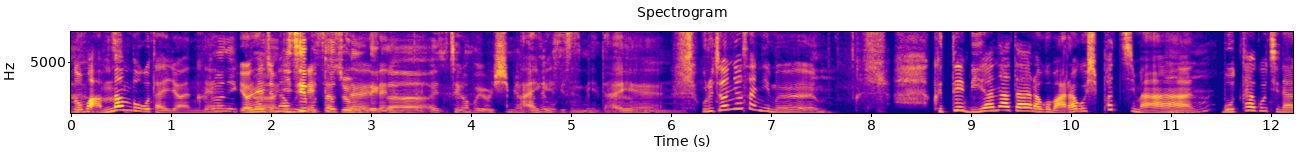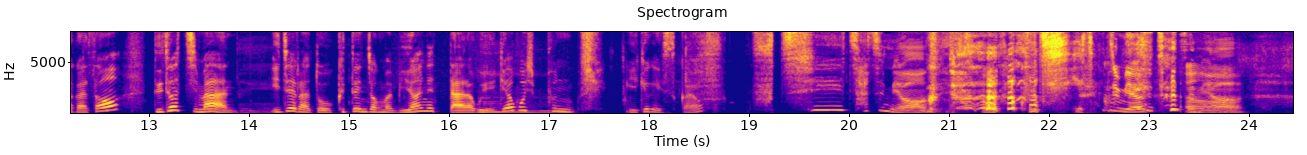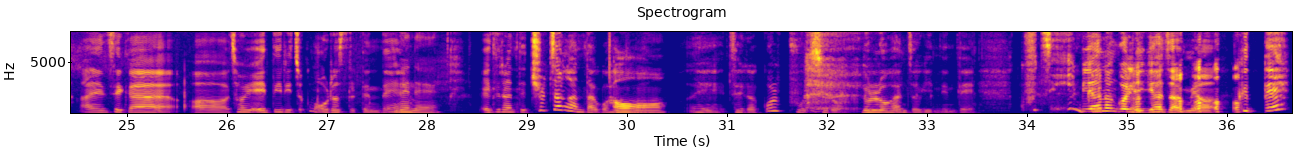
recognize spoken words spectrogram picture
너무 앞만 보고 달려왔네. 그러니까 연애 좀 하고 이제부터 좀 내가 되는데. 제가 한번 열심히 한번 알겠습니다. 해보겠습니다. 예. 음. 우리 전 여사님은 아, 그때 미안하다라고 말하고 싶었지만 음. 못하고 지나가서 늦었지만 네. 이제라도 그땐 정말 미안했다라고 얘기하고 음. 싶은 얘기가 있을까요? 굳이 찾으면 굳이 굳이 찾으면 어. 아니 제가 어 저희 애들이 조금 어렸을 때인데 네네. 애들한테 출장한다고 하고 어. 네 제가 골프 치러 놀러 간 적이 있는데 굳이 미안한 걸 얘기하자면 그때?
